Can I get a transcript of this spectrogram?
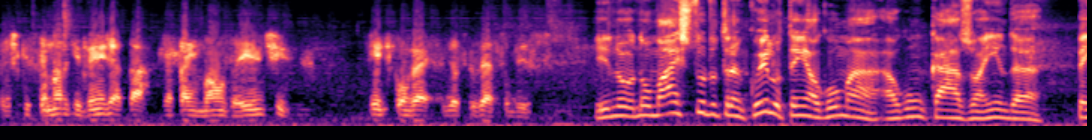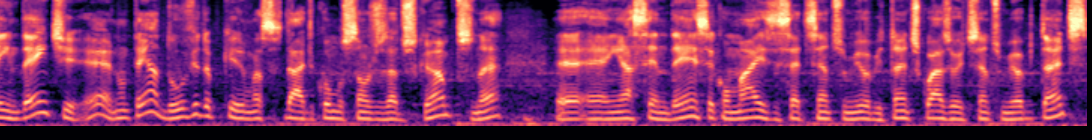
acho que semana que vem já está já tá em mãos aí a gente a gente conversa se Deus quiser sobre isso. E no, no mais tudo tranquilo? Tem alguma algum caso ainda pendente, é, não tenha dúvida, porque uma cidade como São José dos Campos, né, é, é, em ascendência, com mais de 700 mil habitantes, quase 800 mil habitantes,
